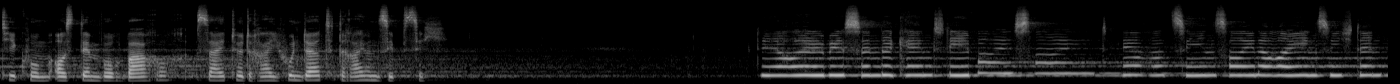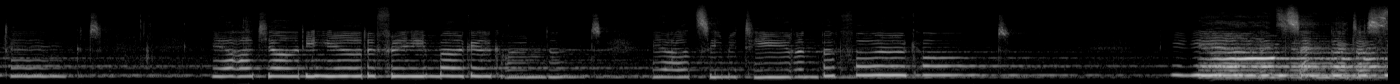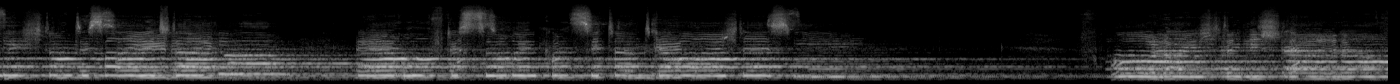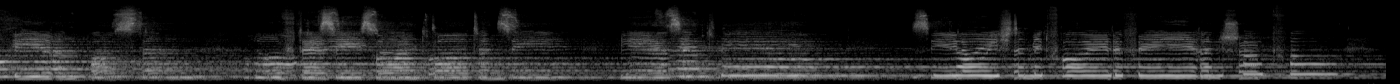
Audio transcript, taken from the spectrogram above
Kantikum aus dem Buch Baruch, Seite 373. Der Allwissende kennt die Weisheit, er hat sie in seiner Einsicht entdeckt. Er hat ja die Erde für immer gegründet, er hat sie mit Tieren bevölkert. Er entsendet das Licht und die Zeit zurück und zitternd gehorcht es. Froh leuchten die Sterne auf ihren Posten, ruft es sie, so antworten sie, hier sind wir. Sie leuchten mit Freude für ihren Schöpfer,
